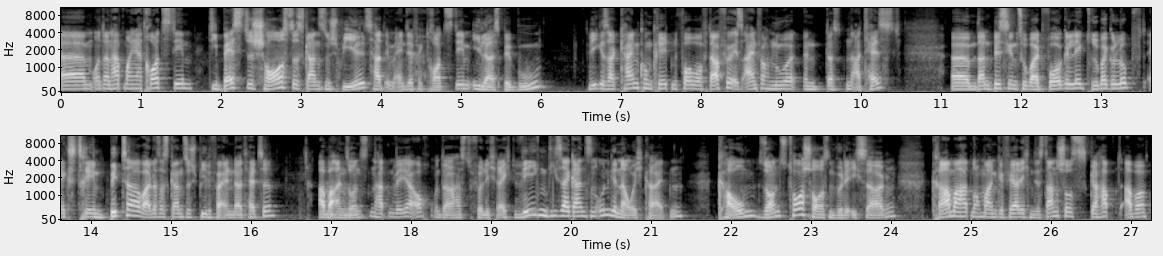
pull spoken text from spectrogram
Ähm, und dann hat man ja trotzdem die beste Chance des ganzen Spiels, hat im Endeffekt trotzdem Ilas Bebu. Wie gesagt, keinen konkreten Vorwurf dafür, ist einfach nur ein, das, ein Attest. Ähm, dann ein bisschen zu weit vorgelegt, drüber gelupft. Extrem bitter, weil das das ganze Spiel verändert hätte. Aber mhm. ansonsten hatten wir ja auch, und da hast du völlig recht, wegen dieser ganzen Ungenauigkeiten kaum sonst Torchancen, würde ich sagen. Kramer hat nochmal einen gefährlichen Distanzschuss gehabt, aber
